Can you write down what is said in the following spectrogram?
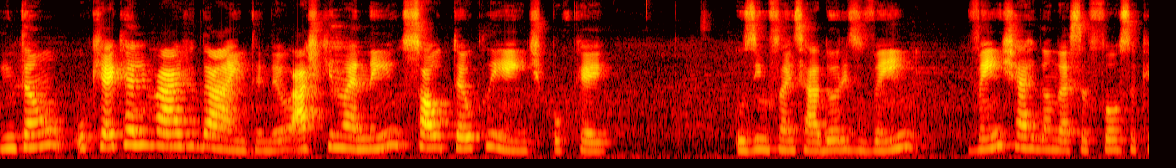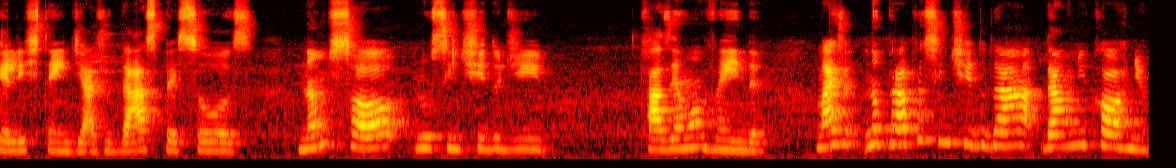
Então, o que é que ele vai ajudar, entendeu? Acho que não é nem só o teu cliente, porque os influenciadores vêm, vêm enxergando essa força que eles têm de ajudar as pessoas, não só no sentido de fazer uma venda, mas no próprio sentido da, da unicórnio,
